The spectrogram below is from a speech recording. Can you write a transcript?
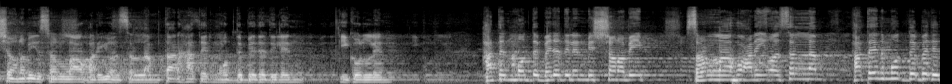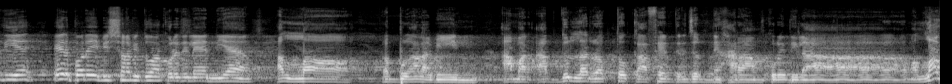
সাল্লাল্লাহু আলাইহি ওয়াসাল্লাম তার হাতের মধ্যে বেঁধে দিলেন। কি করলেন? হাতের মধ্যে বেঁধে দিলেন বিশ্বনবী সাল্লাল্লাহু আলাইহি হাতের মধ্যে বেঁধে দিয়ে এরপরে বিশ্বনবী দোয়া করে দিলেন, ইয়া আল্লাহ রব্বুল আলামিন, আমার আব্দুল্লাহর রক্ত কাফেরদের জন্য হারাম করে দিলাম। আল্লাহু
